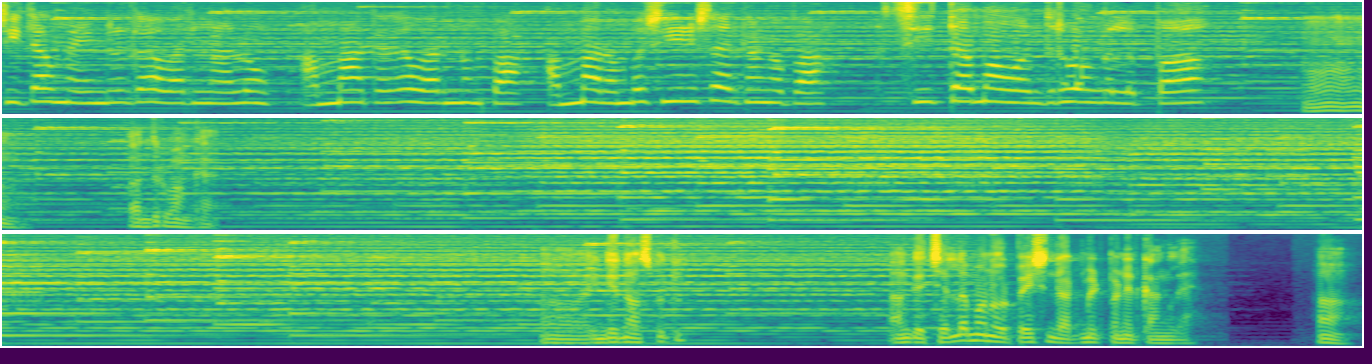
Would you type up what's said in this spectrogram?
சீதாம்மா எங்களுக்காக வரனாலும் அம்மாக்காக வரணும்ப்பா. அம்மா ரொம்ப சீரியஸா இருக்காங்கப்பா. சீதாம்மா வந்துருவாங்கல்லப்பா. ஆ, வந்துருவாங்க. Indian hospital? அங்கே செல்லமான ஒரு பேஷண்ட் அட்மிட் பண்ணியிருக்காங்களே ஆ.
